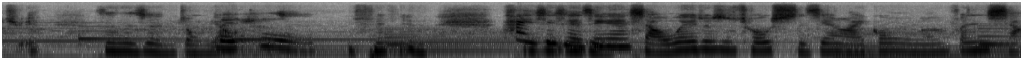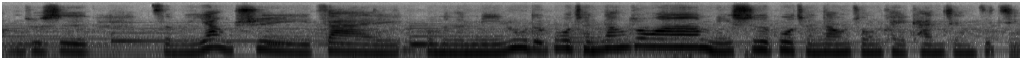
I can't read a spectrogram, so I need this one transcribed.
觉，真的是很重要。没错，太谢谢今天小薇就是抽时间来跟我们分享，就是。怎么样去在我们的迷路的过程当中啊，迷失的过程当中可以看见自己？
